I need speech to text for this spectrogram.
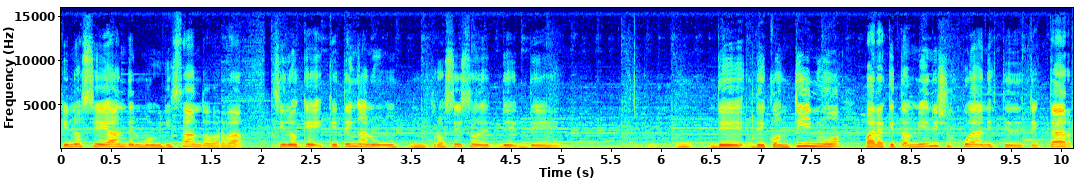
que no se anden movilizando, ¿verdad? Sino que, tengan un, proceso de, continuo para que también ellos puedan este, detectar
